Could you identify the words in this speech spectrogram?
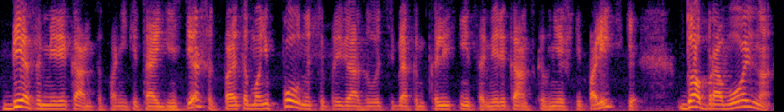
Без американцев они Китай не сдержат, поэтому они полностью привязывают себя к колеснице американской внешней политики добровольно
